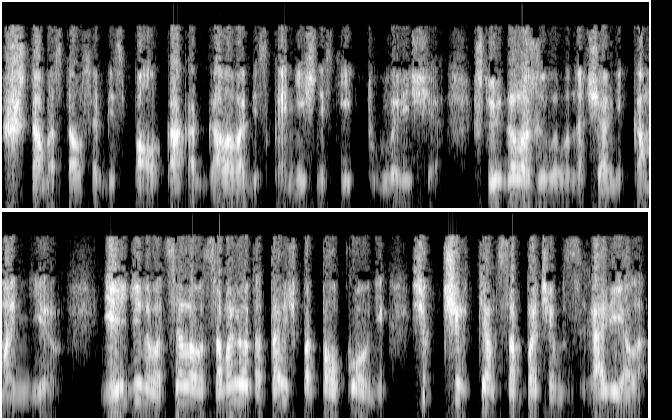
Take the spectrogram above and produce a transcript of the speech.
Штаб остался без полка, как голова бесконечности и туловища, что и доложил его начальник командиров. «Ни единого целого самолета, товарищ подполковник! Все к чертям собачьим сгорело!»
